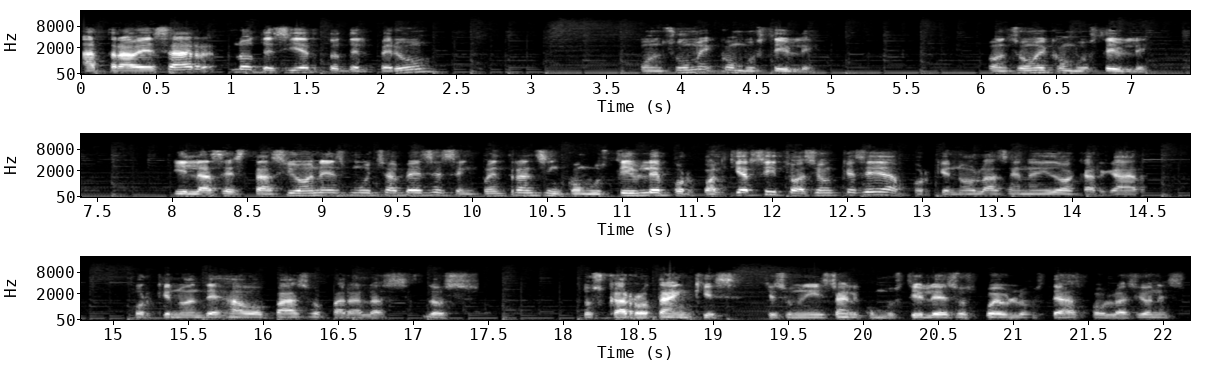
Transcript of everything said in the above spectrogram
Atravesar los desiertos del Perú consume combustible. Consume combustible y las estaciones muchas veces se encuentran sin combustible por cualquier situación que sea, porque no las han ido a cargar, porque no han dejado paso para las, los, los carrotanques que suministran el combustible de esos pueblos, de esas poblaciones,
